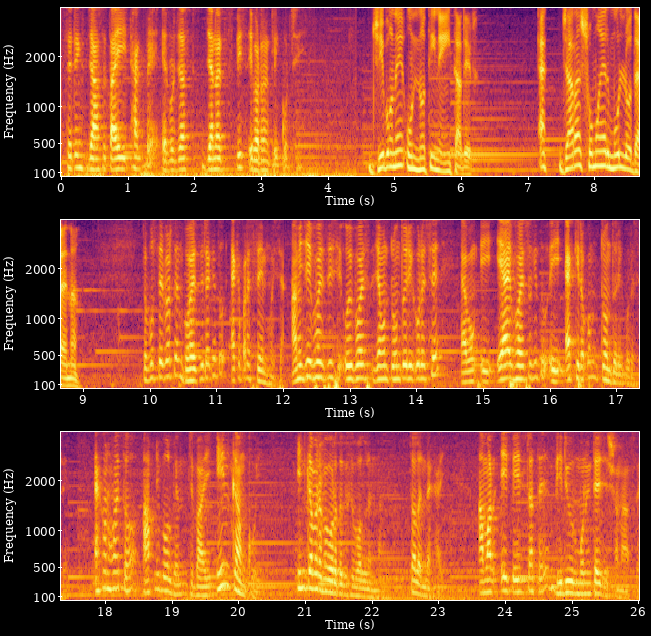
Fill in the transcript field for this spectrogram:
সেটিংস যা আছে তাই থাকবে। এরপর জাস্ট জেনারেট স্পিচ এই বাটনে ক্লিক করছি। জীবনে উন্নতি নেই তাদের। এক, যারা সময়ের মূল্য দেয় না। তো বুঝতে পারছেন ভয়েস দুটা কিন্তু একেবারে সেম হয়েছে আমি যে ভয়েস দিয়েছি, ওই ভয়েস যেমন টোন তৈরি করেছে এবং এই এআই ভয়েসও কিন্তু এই একই রকম টোন তৈরি করেছে। এখন হয়তো আপনি বলবেন যে, ভাই ইনকাম কই? ইনকামের ব্যাপারে তো কিছু বললেন না। চলেন দেখাই। আমার এই পেজটাতে ভিডিওর মনিটাইজেশন আছে।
